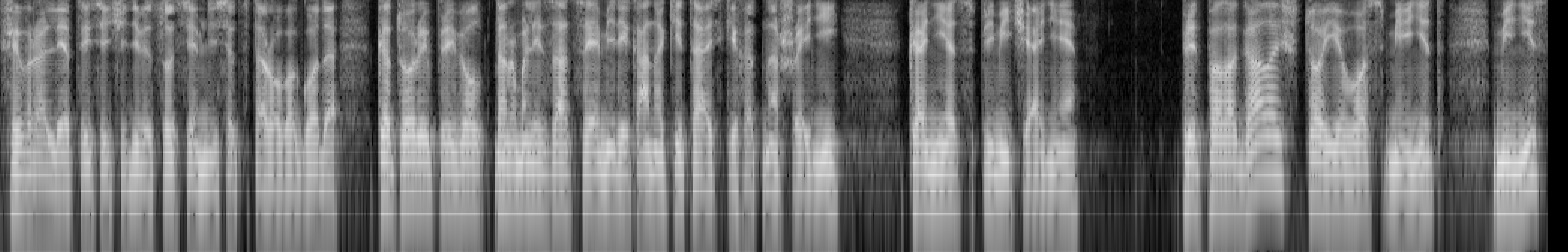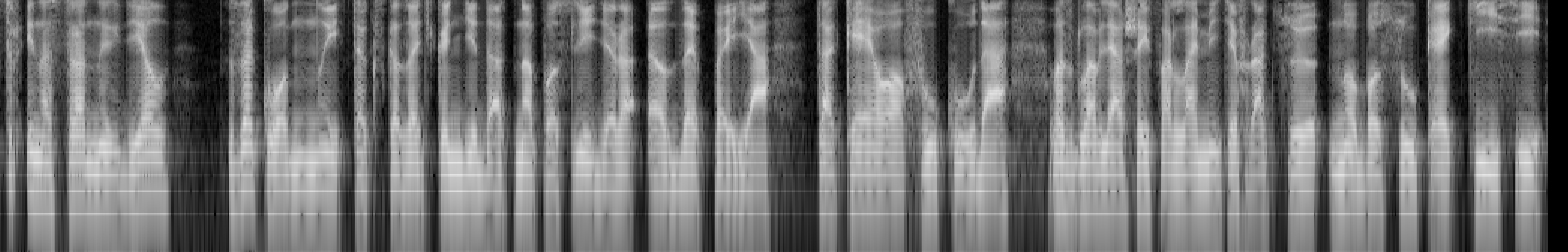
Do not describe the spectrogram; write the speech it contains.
в феврале 1972 года, который привел к нормализации американо-китайских отношений, конец примечания – Предполагалось, что его сменит министр иностранных дел, законный, так сказать, кандидат на пост лидера ЛДПЯ Такео Фукуда, возглавлявший в парламенте фракцию Нобосуке Киси,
